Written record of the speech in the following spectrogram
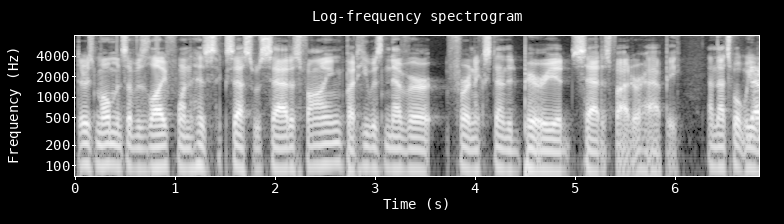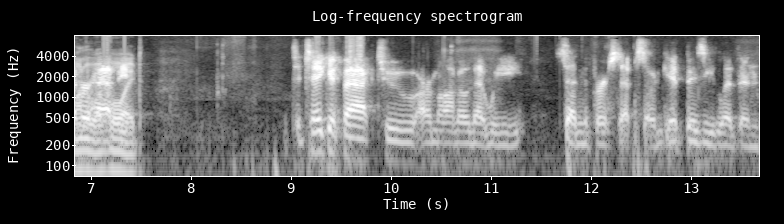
there's moments of his life when his success was satisfying, but he was never for an extended period satisfied or happy, and that's what we Never want to happy. avoid. To take it back to our motto that we said in the first episode: "Get busy living,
